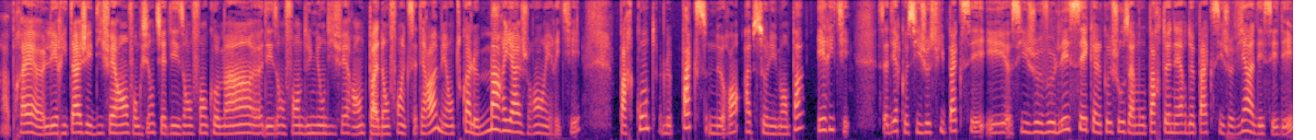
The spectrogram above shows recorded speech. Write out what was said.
Après, l'héritage est différent en fonction s'il y a des enfants communs, des enfants d'union différentes, pas d'enfants, etc. Mais en tout cas, le mariage rend héritier. Par contre, le Pax ne rend absolument pas héritier. C'est-à-dire que si je suis paxé et euh, si je veux laisser quelque chose à mon partenaire de Pax si je viens à décéder,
